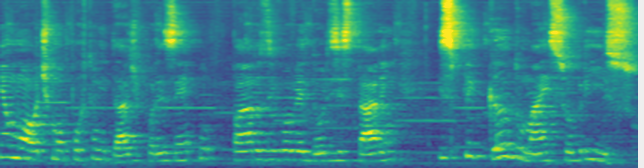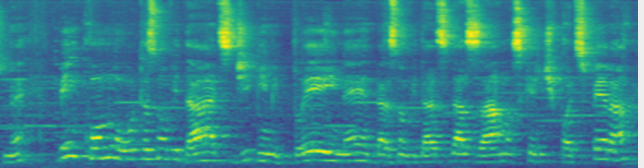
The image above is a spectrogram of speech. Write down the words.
É uma ótima oportunidade, por exemplo, para os desenvolvedores estarem explicando mais sobre isso, né? Bem como outras novidades de gameplay, né? Das novidades das armas que a gente pode esperar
